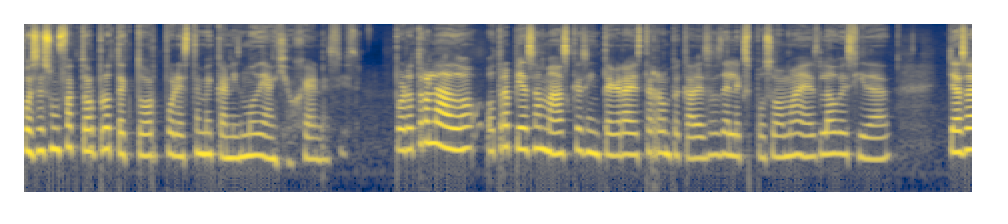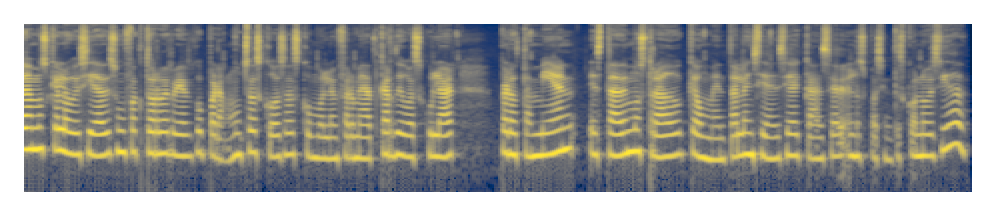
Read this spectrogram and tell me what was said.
pues es un factor protector por este mecanismo de angiogénesis. Por otro lado, otra pieza más que se integra a este rompecabezas del exposoma es la obesidad. Ya sabemos que la obesidad es un factor de riesgo para muchas cosas como la enfermedad cardiovascular, pero también está demostrado que aumenta la incidencia de cáncer en los pacientes con obesidad.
